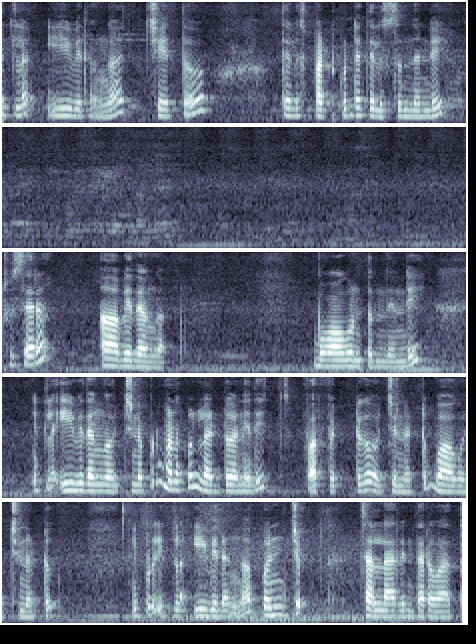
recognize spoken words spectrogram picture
ఇట్లా ఈ విధంగా చేత్తో తెలుసు పట్టుకుంటే తెలుస్తుందండి. చూసారా? ఆ విధంగా. బాగుంటుందండి. ఇట్లా ఈ విధంగా వచ్చినప్పుడు మనకు లడ్డు అనేది పర్ఫెక్ట్గా వచ్చినట్టు బాగా వచ్చినట్టు ఇప్పుడు ఇట్లా ఈ విధంగా కొంచెం చల్లారిన తర్వాత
